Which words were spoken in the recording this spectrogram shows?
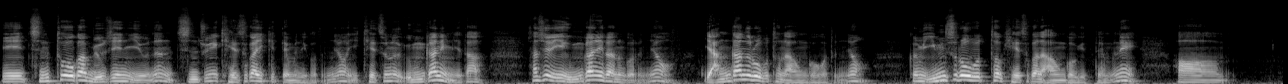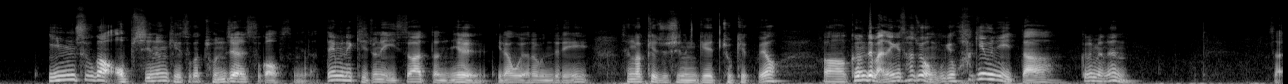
이 진토가 묘지인 이유는 진중에 개수가 있기 때문이거든요. 이 개수는 음간입니다. 사실 이 음간이라는 거는요, 양간으로부터 나온 거거든요. 그럼 임수로부터 개수가 나온 거기 때문에, 어, 임수가 없이는 개수가 존재할 수가 없습니다. 때문에 기존에 있어 왔던 일이라고 여러분들이 생각해 주시는 게 좋겠고요. 어, 그런데 만약에 사주 원국에 화기운이 있다. 그러면은 자,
